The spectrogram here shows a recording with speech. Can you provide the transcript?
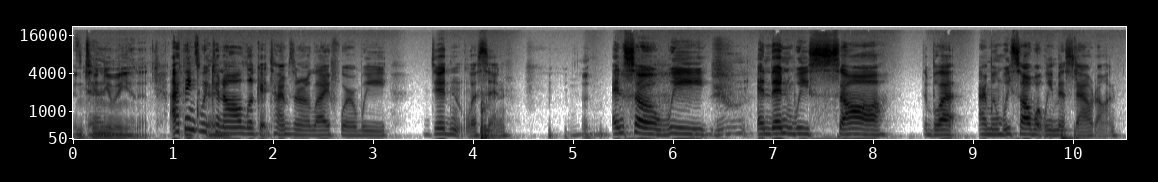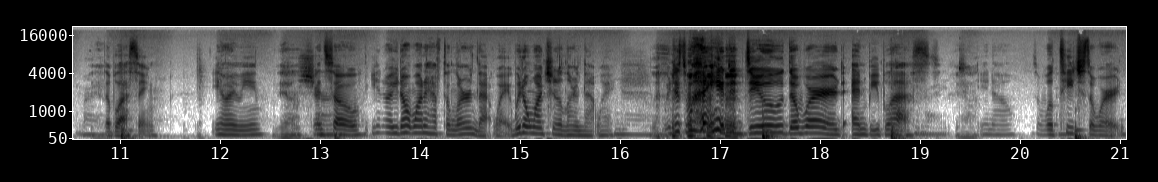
continuing in it. I think we can all look at times in our life where we didn't listen. and so we, and then we saw the ble- I mean, we saw what we missed out on, the blessing. You know what I mean? Yeah. And so, you know, you don't want to have to learn that way. We don't want you to learn that way. We just want you to do the word and be blessed. You know, so we'll teach the word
